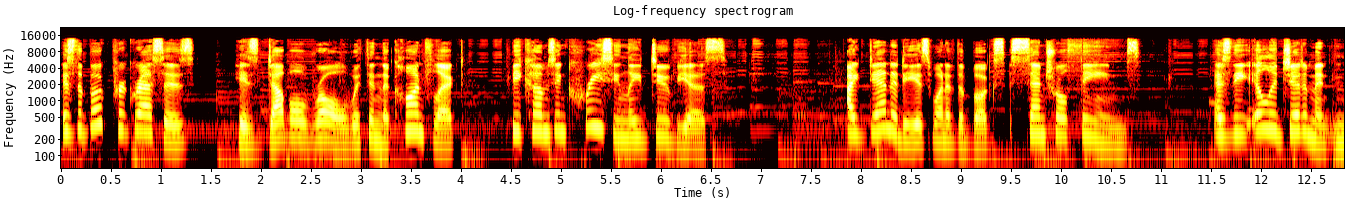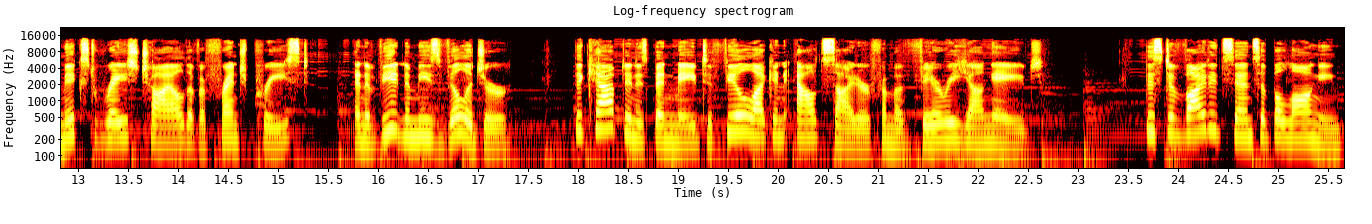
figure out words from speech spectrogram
As the book progresses, his double role within the conflict becomes increasingly dubious. Identity is one of the book's central themes. As the illegitimate mixed race child of a French priest and a Vietnamese villager, the captain has been made to feel like an outsider from a very young age. This divided sense of belonging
